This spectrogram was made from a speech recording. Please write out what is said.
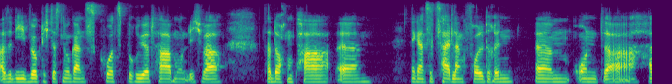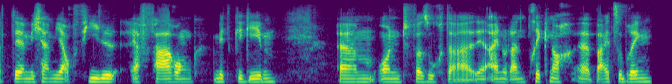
Also die wirklich das nur ganz kurz berührt haben und ich war da doch ein paar äh, eine ganze Zeit lang voll drin. Ähm, und da hat der Micha mir auch viel Erfahrung mitgegeben ähm, und versucht da den einen oder anderen Trick noch äh, beizubringen.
